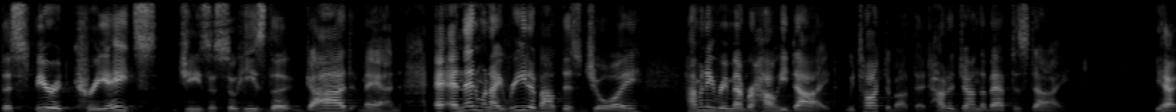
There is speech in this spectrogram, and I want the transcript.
the Spirit creates Jesus, so he's the God man. And then when I read about this joy, how many remember how he died? We talked about that. How did John the Baptist die? Yeah,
